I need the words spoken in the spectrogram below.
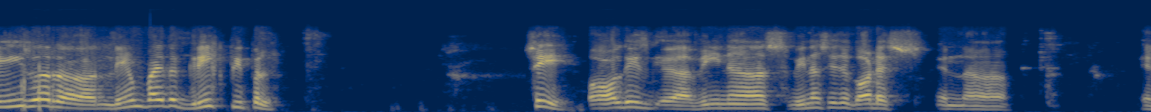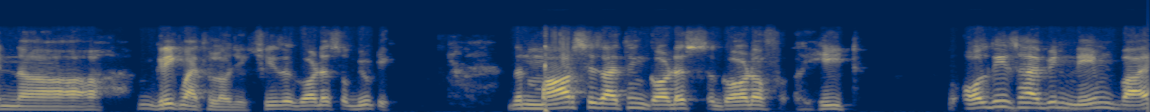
these were uh, named by the Greek people. See, all these uh, Venus. Venus is a goddess in uh, in uh, Greek mythology. She is a goddess of beauty. Then Mars is, I think, goddess, a god of heat. All these have been named by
